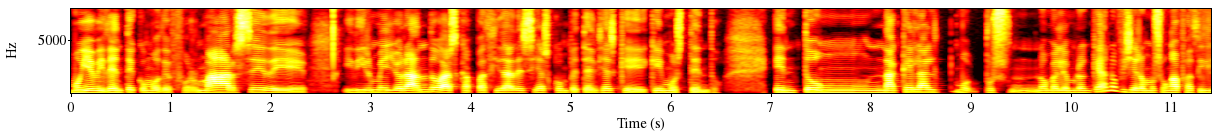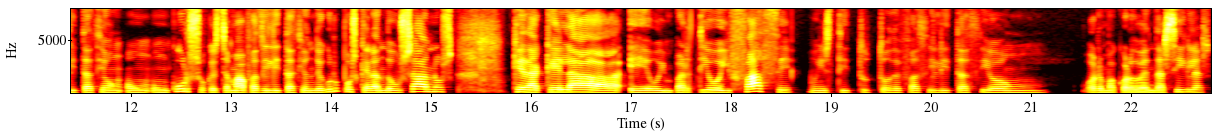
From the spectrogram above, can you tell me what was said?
moi evidente como de formarse, de ir mellorando as capacidades e as competencias que, que imos tendo. Entón, naquela, pues, non me lembro en que ano, fixéramos unha facilitación, un, un curso que se chamaba Facilitación de Grupos, que eran dous anos, que daquela eh, o impartió IFACE, o Instituto de Facilitación ora me acordo ben das siglas,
